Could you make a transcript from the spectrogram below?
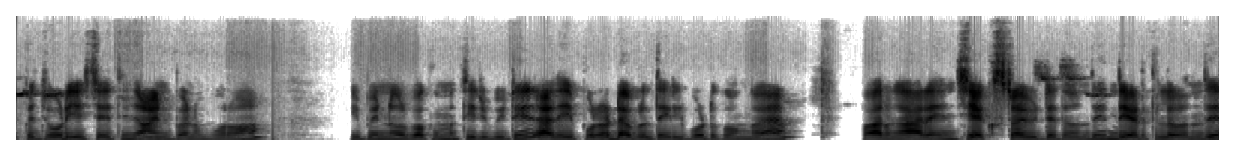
இப்போ ஜோடியை சேர்த்து ஜாயின் பண்ண போகிறோம் இப்போ இன்னொரு பக்கமும் திருப்பிட்டு அதே போல் டபுள் தையல் போட்டுக்கோங்க. பாருங்கள் அரை இன்ச்சு எக்ஸ்ட்ரா விட்டது வந்து இந்த இடத்துல வந்து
